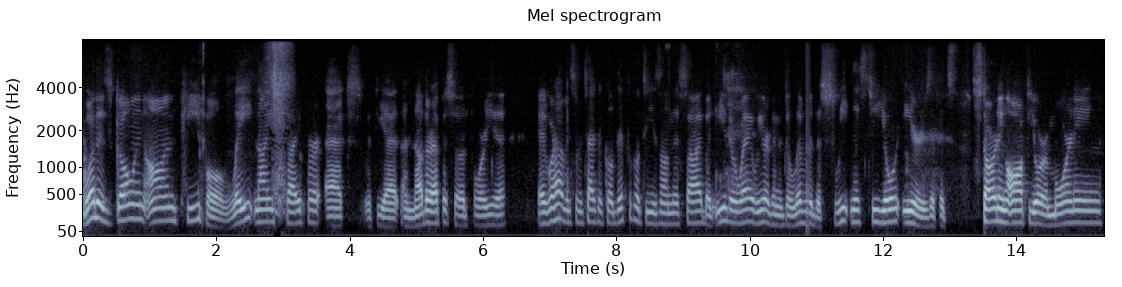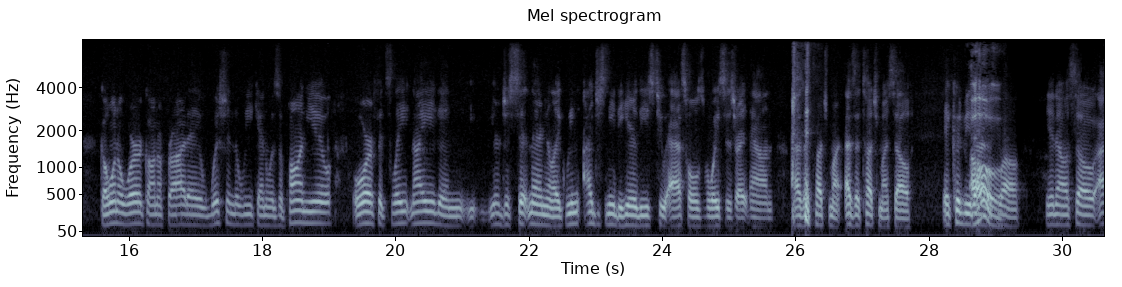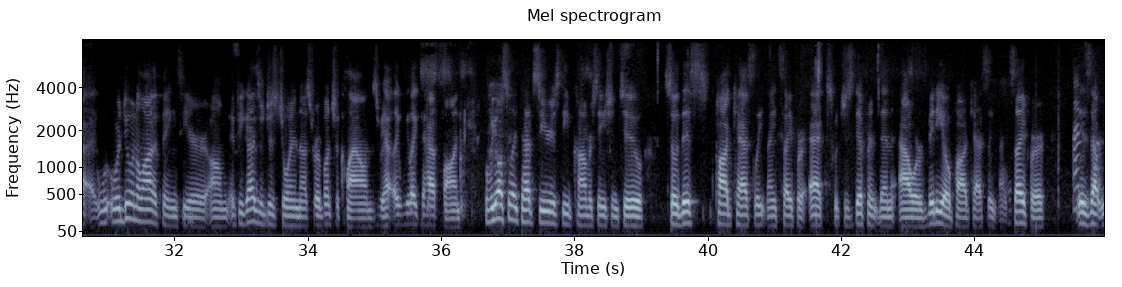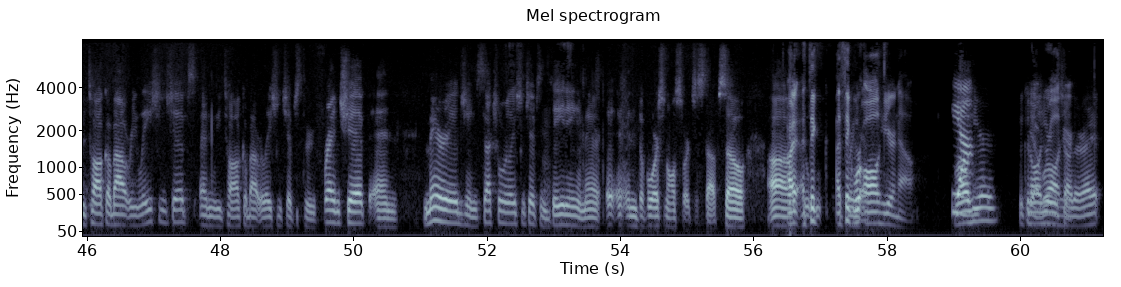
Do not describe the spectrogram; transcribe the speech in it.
What is going on, people? Late Night Cipher X with yet another episode for you. And we're having some technical difficulties on this side, but either way, we are going to deliver the sweetness to your ears. If it's starting off your morning, going to work on a Friday, wishing the weekend was upon you, or if it's late night and you're just sitting there and you're like, "We, I just need to hear these two assholes' voices right now." And as I touch my, as I touch myself, it could be that Oh. as well. You know, so I, we're doing a lot of things here. Um, if you guys are just joining us, we're a bunch of clowns. We ha- like we like to have fun, but we also like to have serious, deep conversation too. So this podcast, Late Night Cipher X, which is different than our video podcast, Late Night Cipher, is that we talk about relationships and we talk about relationships through friendship and marriage and sexual relationships and dating and mar- and divorce and all sorts of stuff. So uh, I, I think I think we're you all here now. We're yeah, all here. We can Yeah, all hear all each here. other, right?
